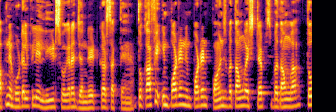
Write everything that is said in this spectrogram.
अपने होटल के लिए लीड्स वगैरह जनरेट कर सकते हैं? तो काफ़ी इंपॉर्टेंट इंपॉर्टेंट पॉइंट्स बताऊँगा स्टेप्स बताऊँगा। तो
